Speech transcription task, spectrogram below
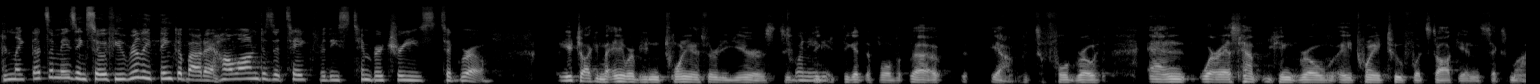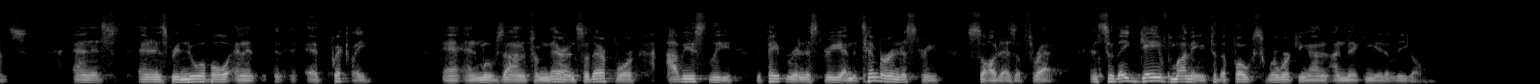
And like that's amazing. So if you really think about it, how long does it take for these timber trees to grow? You're talking about anywhere between 20 or 30 years to, 20 to, to get the full uh, yeah to full growth. And whereas hemp you can grow a 22 foot stalk in six months. And it's and it's renewable and it, it, it quickly and, and moves on from there. And so therefore obviously the paper industry and the timber industry saw it as a threat. And so they gave money to the folks who were working on, on making it illegal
